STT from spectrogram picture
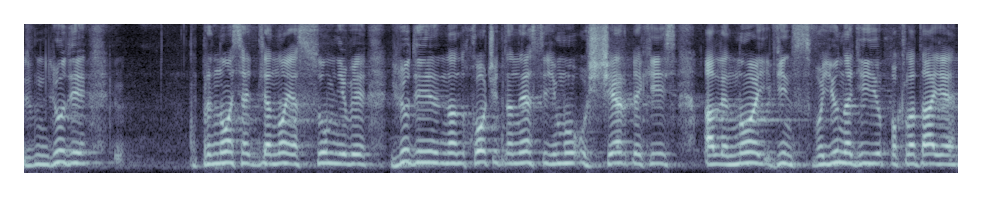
Люди приносять для Ноя сумніви, люди хочуть нанести йому ущерб якийсь, але Ной він свою надію покладає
